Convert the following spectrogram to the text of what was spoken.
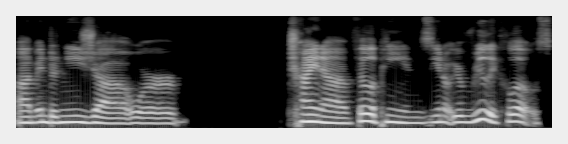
um, Indonesia or China, Philippines. You know, you're really close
